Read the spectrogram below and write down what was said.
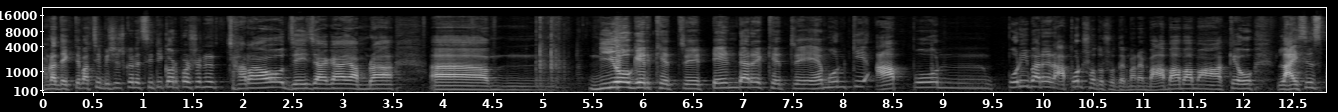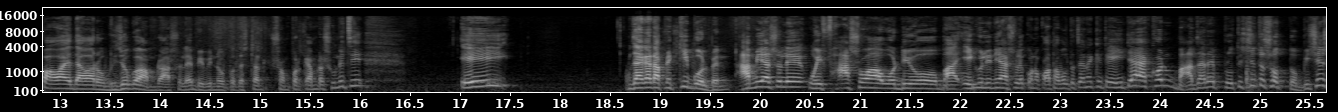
আমরা দেখতে পাচ্ছি বিশেষ করে সিটি কর্পোরেশনের ছাড়াও যেই জায়গায় আমরা আম, নিয়োগের ক্ষেত্রে টেন্ডারের ক্ষেত্রে, এমনকি আপন পরিবারের আপন সদস্যদের মানে বাবা বা মাকেও লাইসেন্স পাওয়ায় দেওয়ার অভিযোগও আমরা আসলে বিভিন্ন উপদেষ্টার সম্পর্কে আমরা শুনেছি। এই জায়গাটা আপনি কি বলবেন? আমি আসলে ওই ফাঁস হওয়া অডিও বা এগুলি নিয়ে আসলে কোনো কথা বলতে চাই না, কিন্তু এইটা এখন বাজারে প্রতিষ্ঠিত সত্য। বিশেষ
